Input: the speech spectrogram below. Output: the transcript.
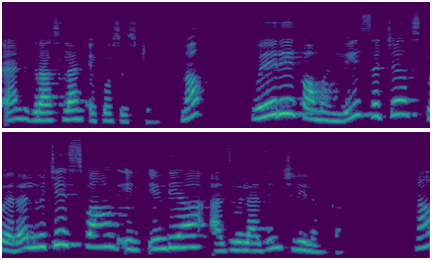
and grassland ecosystem. Now, very commonly, such a squirrel which is found in India as well as in Sri Lanka. Now,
